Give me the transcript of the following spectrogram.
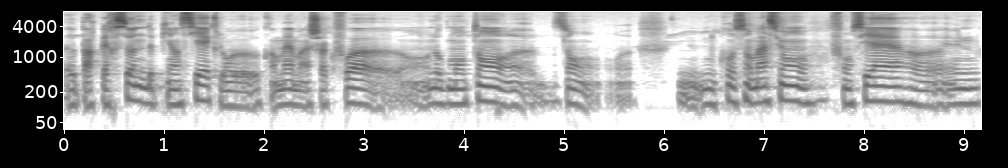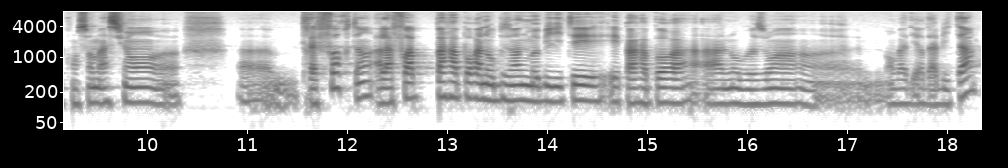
euh, par personne depuis un siècle, euh, quand même à chaque fois en augmentant, disons, une consommation foncière, une consommation très forte, hein, à la fois par rapport à nos besoins de mobilité et par rapport à, nos besoins, on va dire, d'habitat,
